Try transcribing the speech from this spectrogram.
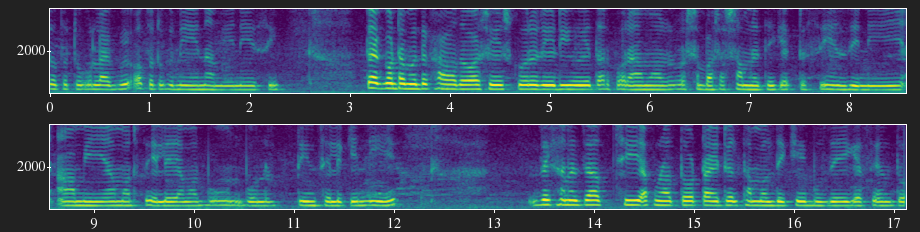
যতটুকু লাগবে অতটুকু নিয়ে নামিয়ে নিয়েছি। তো এক ঘণ্টার মধ্যে খাওয়া দাওয়া শেষ করে রেডি হয়ে তারপরে আমার বাসা- বাসার সামনে থেকে একটা সিএনজি নিয়ে আমি, আমার ছেলে, আমার বোন, বোনের তিন ছেলেকে নিয়ে যেখানে যাচ্ছি, আপনারা তো টাইটেল থাম্বল দেখে বুঝেই গেছেন। তো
